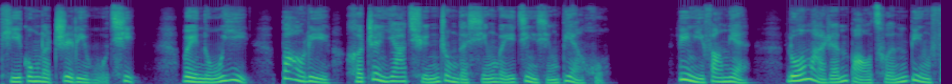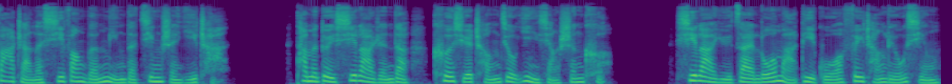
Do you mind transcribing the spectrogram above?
提供了智力武器，为奴役、暴力和镇压群众的行为进行辩护。另一方面，罗马人保存并发展了西方文明的精神遗产。他们对希腊人的科学成就印象深刻。希腊语在罗马帝国非常流行，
